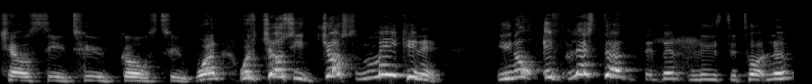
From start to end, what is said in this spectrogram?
Chelsea two goals to one, with Chelsea just making it. You know, if Leicester didn't lose to Tottenham,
